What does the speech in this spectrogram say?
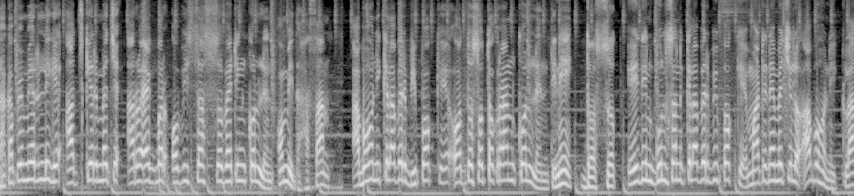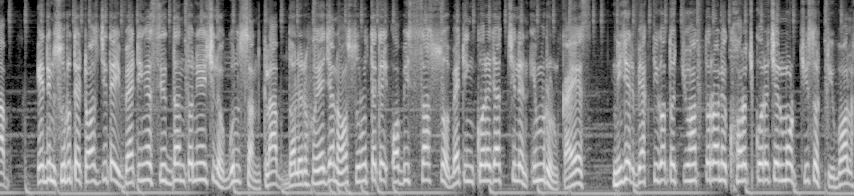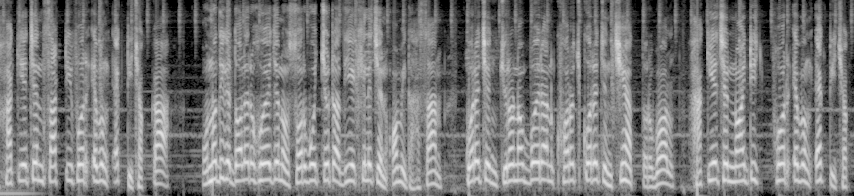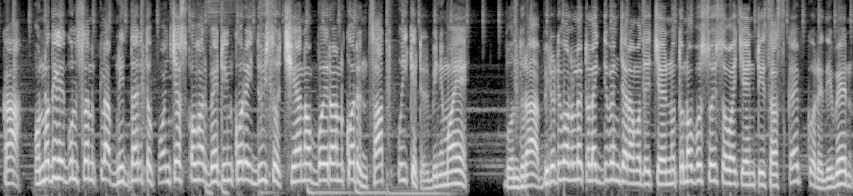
Dhaka premier লিগে আজকের ম্যাচে আরও একবার অবিশ্বাস্য ব্যাটিং করলেন অমিত হাসান। আবাহনী ক্লাবের বিপক্ষে অর্ধশতক রান করলেন তিনি। দর্শক, এই দিন গুলশান ক্লাবের বিপক্ষে মাঠে নেমেছিল আবাহনী ক্লাব। এদিন শুরুতে টস জিতেই ব্যাটিংয়ের সিদ্ধান্ত নিয়েছিল গুলশান ক্লাব। দলের হয়ে যেন শুরু থেকেই অবিশ্বাস্য ব্যাটিং করে যাচ্ছিলেন ইমরুল কায়েস। নিজের ব্যক্তিগত চুয়াত্তর রানে খরচ করেছেন মোট ছেষট্টি বল, হাঁকিয়েছেন ষাটটি ফোর এবং একটি ছক্কা। অন্যদিকে দলের হয়ে যেন সর্বোচ্চটা দিয়ে খেলেছেন অমিত হাসান। করেছেন চুরানব্বই রান খরচ করেছেন ছিয়াত্তর বল, হাঁকিয়েছেন নয়টি ফোর এবং একটি ছক্কা। অন্যদিকে গুলশান ক্লাব নির্ধারিত পঞ্চাশ ওভার ব্যাটিং করেই দুইশো ছিয়ানব্বই রান করেন সাত উইকেটের বিনিময়ে। বন্ধুরা, ভিডিওটি ভালো লাগলে একটা লাইক দিবেন, যারা আমাদের চ্যানেল নতুন অবশ্যই সবাই চ্যানেলটি সাবস্ক্রাইব করে দিবেন।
